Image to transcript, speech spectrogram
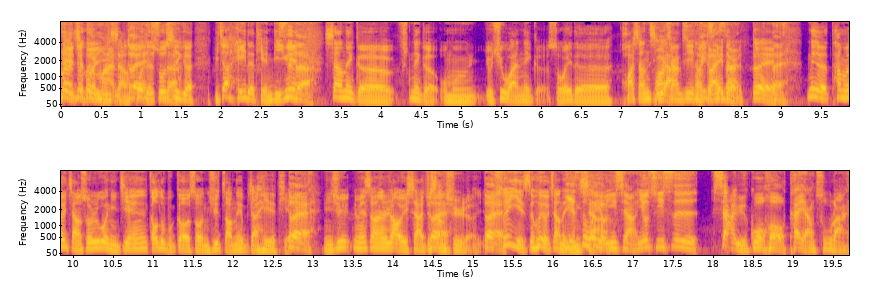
类就会影响，或者说是一个比较黑的田地，因为像那个那个我们有去玩那个所谓的滑翔机啊，滑翔机 glider，对，那个他们会讲说，如果你今天高度不够的时候，你去找那个比较黑的田，对，你去那边上面绕一下就上去了，对，所以也是会有这样的影响，也是会有影响，尤其是下雨过后，太阳出来，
